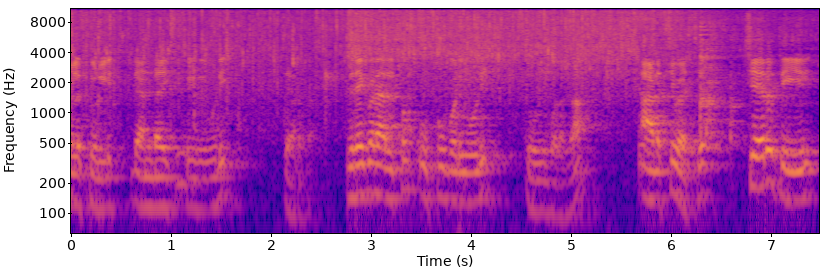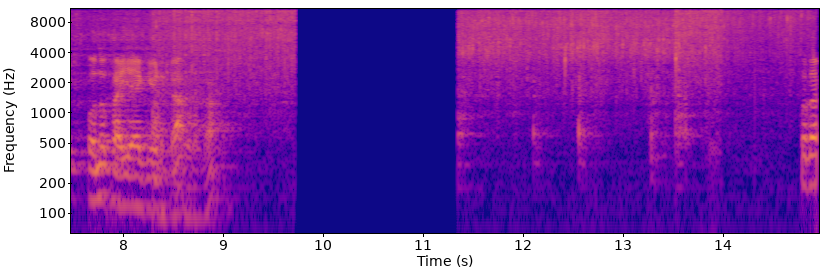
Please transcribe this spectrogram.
വെളുത്തുള്ളി രണ്ടായി കീറി കൂടി ചേർക്കാം. ഇതിലേക്ക് ഒരല്പം ഉപ്പ് പൊടി കൂടി തൂങ്ങി കൊടുക്കാം. അടച്ചു വെച്ച് ചെറു തീയിൽ ഒന്ന് ഫ്രൈ ആക്കി എടുക്കാം. കൊടുക്കാം. അപ്പോൾ അതാ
